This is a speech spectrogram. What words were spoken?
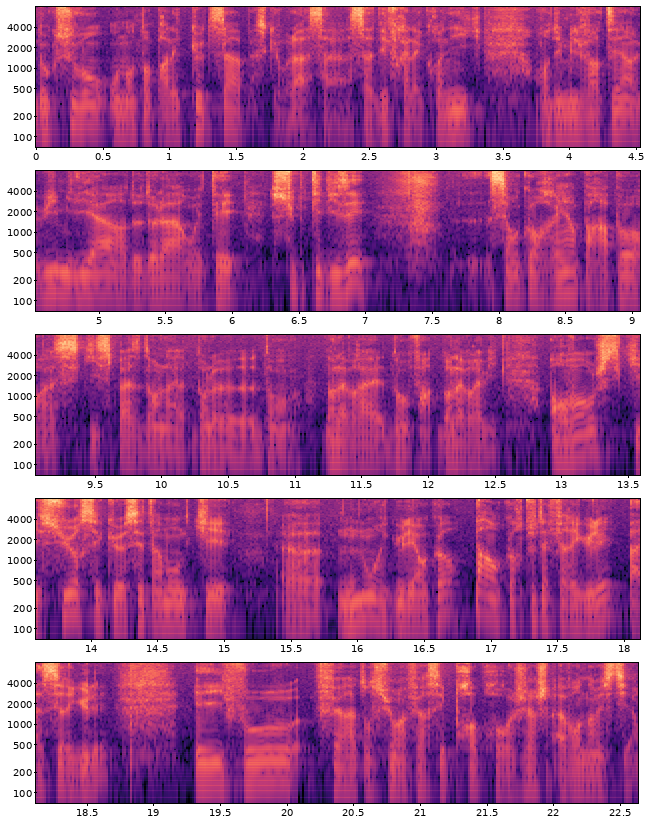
Donc souvent, on n'entend parler que de ça, parce que voilà, ça, ça défraie la chronique. En 2021, 8 milliards de dollars ont été subtilisés c'est encore rien par rapport à ce qui se passe dans la, dans le, dans, dans la, vraie, dans, enfin, dans la vraie vie. En revanche, ce qui est sûr, c'est que c'est un monde qui est euh, non régulé encore, pas encore tout à fait régulé, pas assez régulé, et il faut faire attention à faire ses propres recherches avant d'investir.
